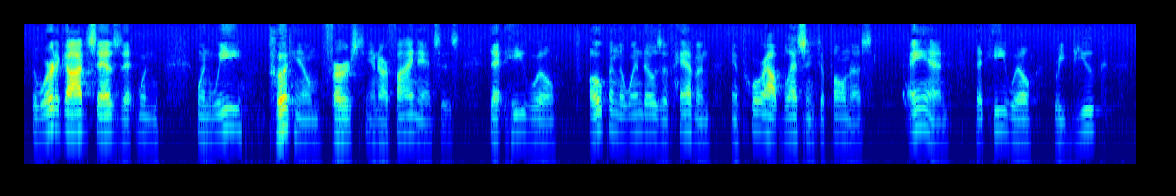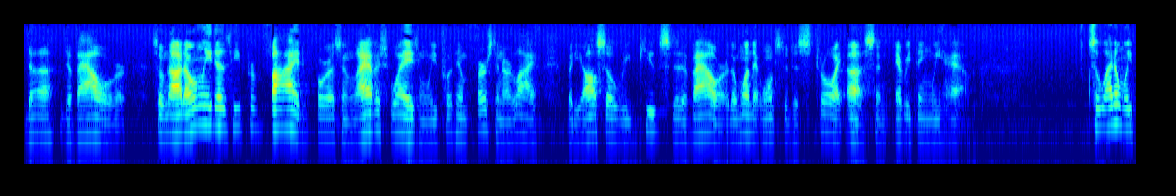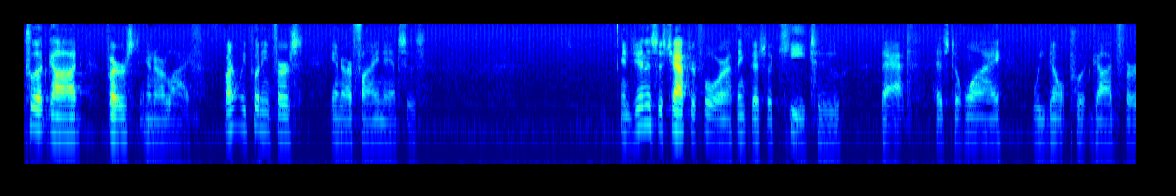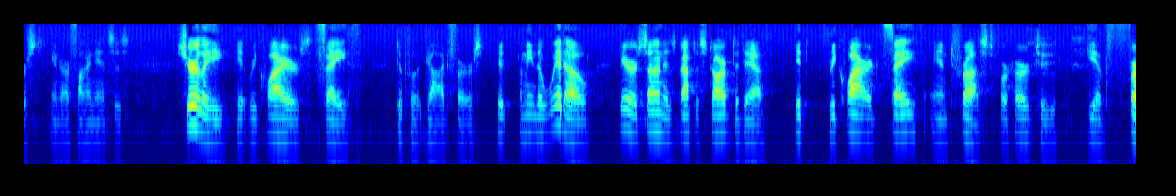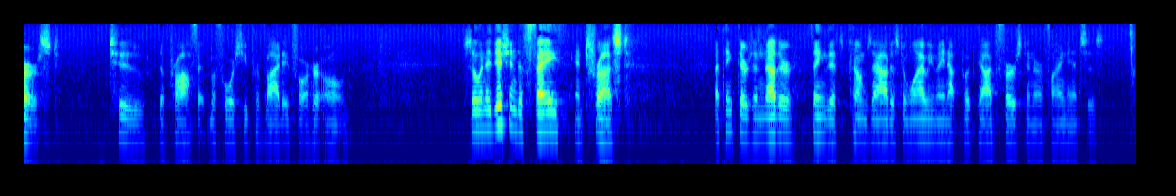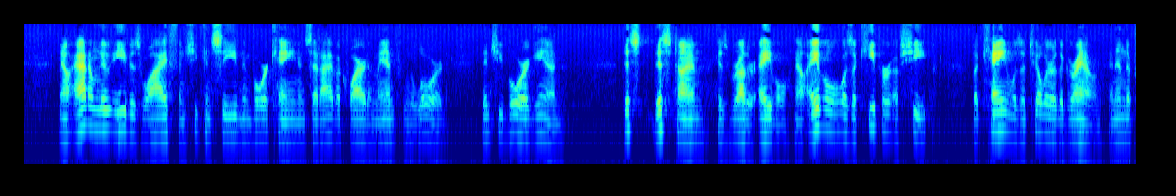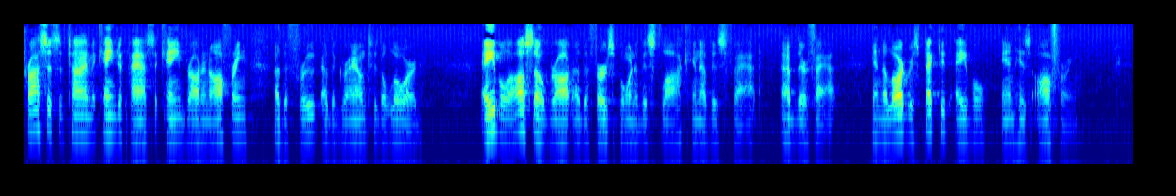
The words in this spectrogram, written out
The Word of God says that when, when we put Him first in our finances, that He will open the windows of heaven and pour out blessings upon us, and that He will rebuke the devourer. So not only does He provide for us in lavish ways when we put Him first in our life, but He also rebukes the devourer, the one that wants to destroy us and everything we have. So why don't we put God first in our life? Why don't we put Him first in our finances? In Genesis chapter 4, I think there's a key to that as to why we don't put God first in our finances. Surely it requires faith to put God first. It, I mean, the widow, here her son is about to starve to death. It required faith and trust for her to give first to the prophet before she provided for her own. So, in addition to faith and trust, I think there's another thing that comes out as to why we may not put God first in our finances. Now, Adam knew Eve, his wife, and she conceived and bore Cain and said, I have acquired a man from the Lord. Then she bore again. This, this time, his brother Abel. Now, Abel was a keeper of sheep, but Cain was a tiller of the ground. And in the process of time, it came to pass that Cain brought an offering of the fruit of the ground to the Lord. Abel also brought of the firstborn of his flock and of his fat, of their fat. And the Lord respected Abel and his offering.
